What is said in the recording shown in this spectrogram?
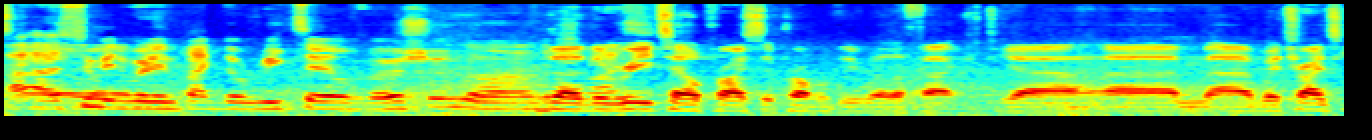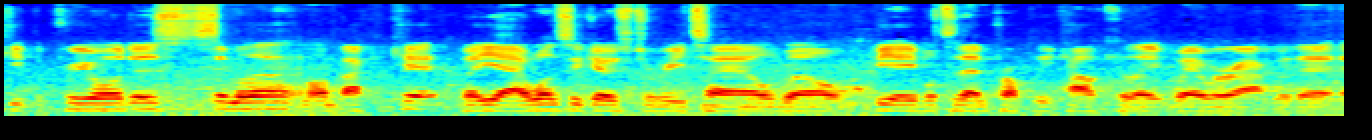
So, I assume it um, will impact the retail version. Uh, the, the price? retail price it probably will affect. Yeah, um, uh, we're trying to keep the pre-orders similar on back of kit, but yeah, once it goes to retail, we'll be able to then properly calculate where we're at with it,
